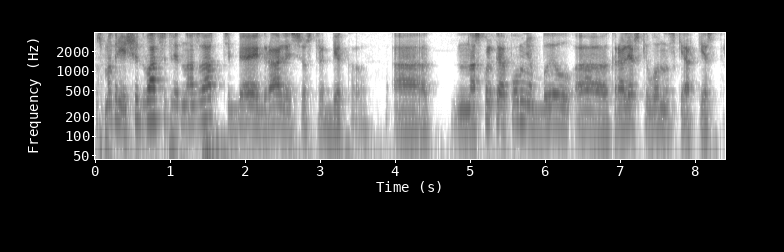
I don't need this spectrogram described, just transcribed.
Ну, смотри, еще 20 лет назад тебя играли сестры Бековы. А, насколько я помню, был а, Королевский лондонский оркестр.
